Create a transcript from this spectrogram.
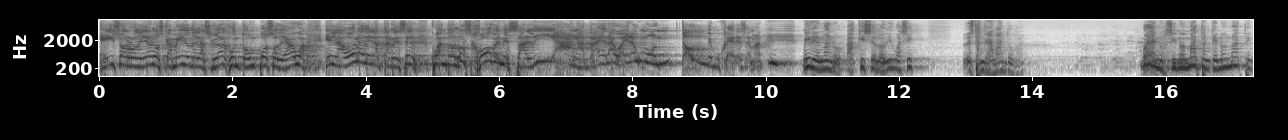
E hizo arrodillar los camellos de la ciudad junto a un pozo de agua en la hora del atardecer, cuando los jóvenes salían a traer agua. Era un montón de mujeres, hermano. Mire, hermano, aquí se lo digo así. Están grabando. Bueno, si nos matan, que nos maten.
